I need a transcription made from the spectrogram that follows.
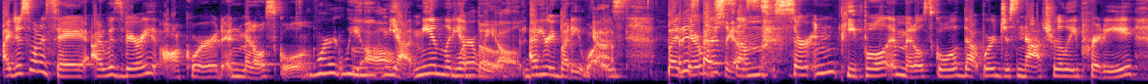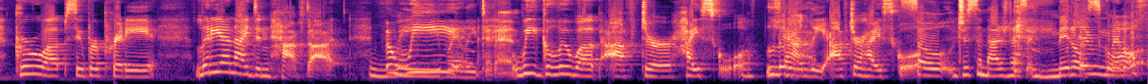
I just want to say I was very awkward in middle school. Weren't we mm, all? Yeah, me and Lydia Weren't both. we all? We- Everybody was. yeah. But, But there were some us. certain people in middle school that were just naturally pretty, grew up super pretty. Lydia and I didn't have that. We really didn't. We grew up after high school. Literally after high school. So just imagine us in middle In school. middle-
